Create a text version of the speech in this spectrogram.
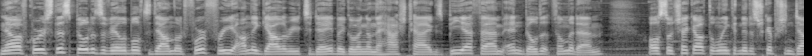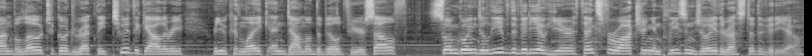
Now, of course, this build is available to download for free on the gallery today by going on the hashtags BFM and BuildItFilmItM. Also, check out the link in the description down below to go directly to the gallery where you can like and download the build for yourself. So I'm going to leave the video here, thanks for watching and please enjoy the rest of the video.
